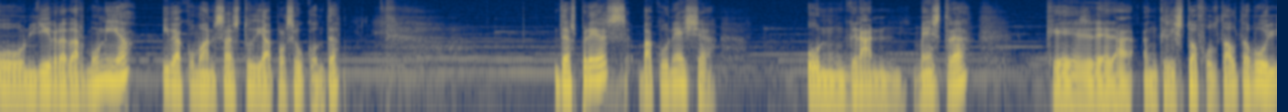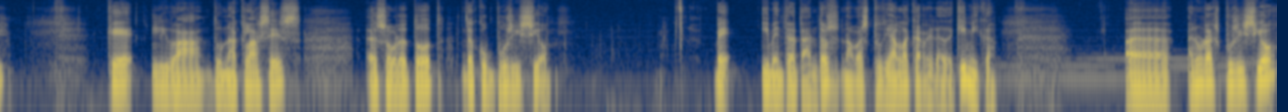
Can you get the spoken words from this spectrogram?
un llibre d'harmonia i va començar a estudiar pel seu compte. Després va conèixer un gran mestre, que era en Cristòfol d'Altabull, que li va donar classes, eh, sobretot de composició. Bé, i mentrestant doncs, anava estudiant la carrera de química. Eh, en una exposició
